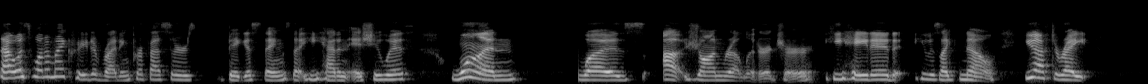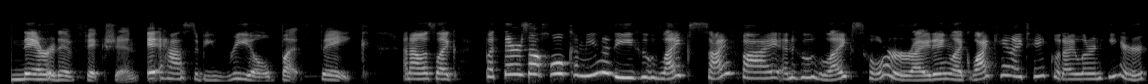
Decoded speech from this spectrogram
That was one of my creative writing professor's biggest things that he had an issue with. One was uh, genre literature. He hated, he was like, no, you have to write narrative fiction. It has to be real, but fake. And I was like, but there's a whole community who likes sci-fi and who likes horror writing. Like, why can't I take what I learned here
